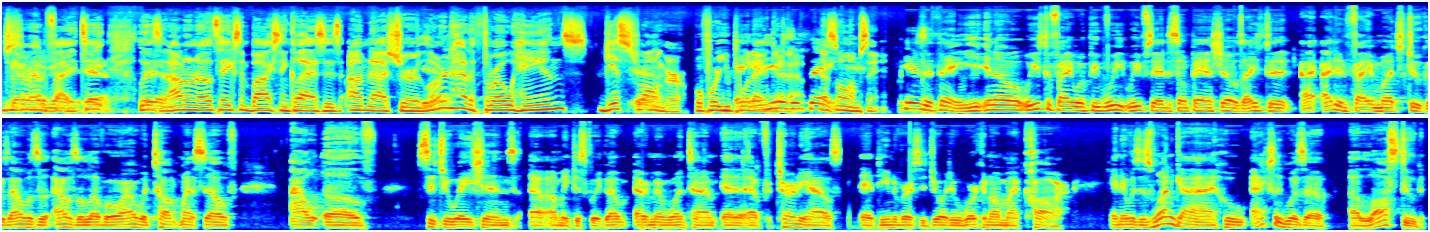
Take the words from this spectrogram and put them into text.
Just learn, learn how to fight. fight. Take yeah. listen, yeah. I don't know, take some boxing classes. I'm not sure. Yeah. Learn how to throw hands. Get stronger before you pull and, that and gun out. Thing. That's all I'm saying. Here's the thing. You, you, know, we used to fight with people. We we've said this on past shows. I used to I, I didn't fight much too because I was a I was a lover or I would talk myself out of situations. I'll, I'll make this quick. I, I, remember one time at a fraternity house at the University of Georgia, working on my car and there was this one guy who actually was a, a law student,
